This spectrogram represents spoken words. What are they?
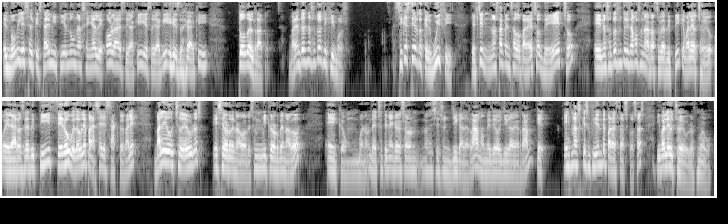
el móvil es el que está emitiendo una señal de hola, estoy aquí, estoy aquí, estoy aquí, todo el rato. ¿Vale? Entonces nosotros dijimos, sí que es cierto que el wifi y el chip no está pensado para eso, de hecho, eh, nosotros utilizamos una Raspberry Pi que vale 8 euros, eh, la Raspberry Pi 0W para ser exactos, ¿vale? Vale 8 euros ese ordenador, es un microordenador, eh, bueno, de hecho tiene que son, no sé si es un giga de RAM o medio giga de RAM, que es más que suficiente para estas cosas, y vale 8 euros, nuevo.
